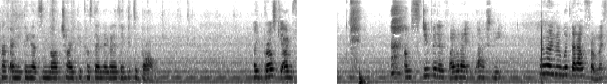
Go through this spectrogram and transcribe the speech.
have anything that's not charged because then they're gonna think it's a bomb. Like, broski, I'm. I'm stupid and why would I actually. Where would I even whip that out from? Like,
